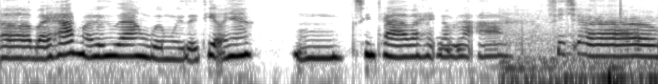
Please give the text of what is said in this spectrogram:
uh, bài hát mà Hương Giang vừa mới giới thiệu nha. Um, xin chào và hẹn gặp lại. Xin chào.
